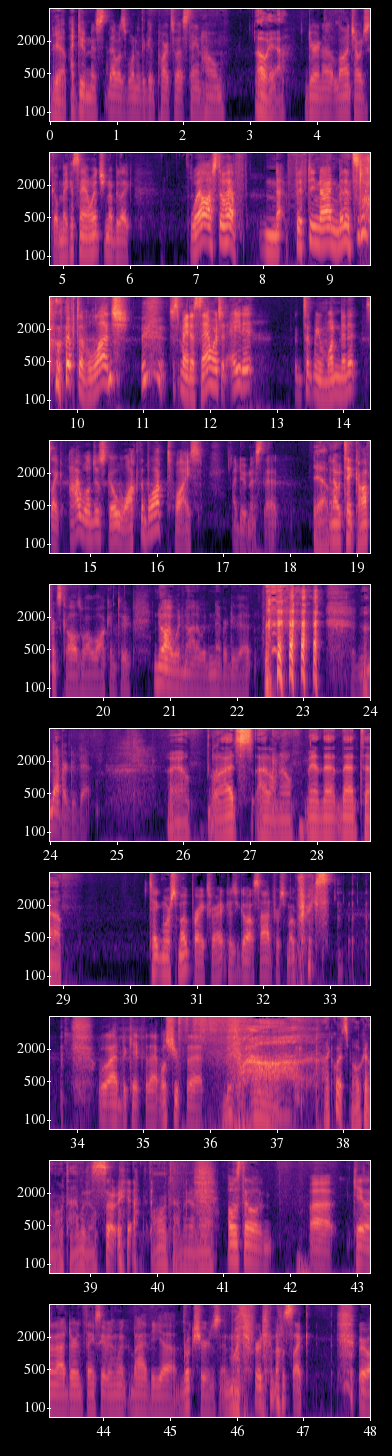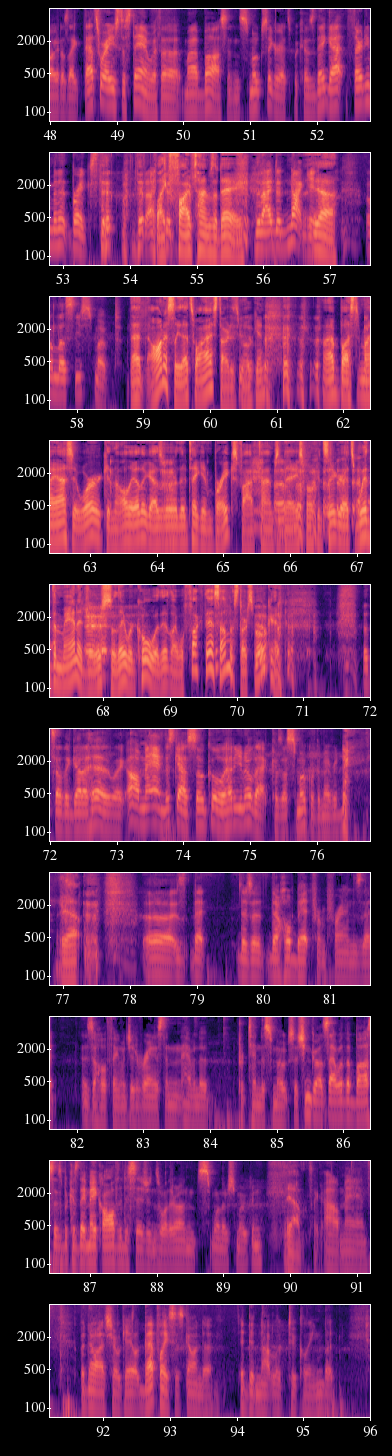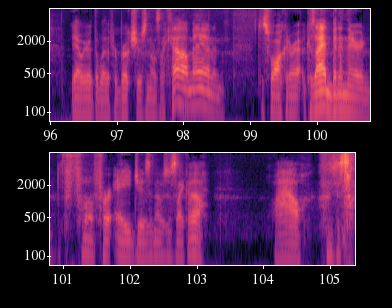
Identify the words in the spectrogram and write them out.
Yeah. I do miss that was one of the good parts about staying home. Oh, yeah. During a lunch, I would just go make a sandwich and I'd be like, well, I still have 59 minutes left of lunch. Just made a sandwich and ate it. It took me one minute. It's like, I will just go walk the block twice. I do miss that. Yeah. And I would take conference calls while walking too. No, I would not. I would never do that. never do that. Yeah. Well, I just I don't know, man. That that uh, Take more smoke breaks, right? Because you go outside for smoke breaks. we'll advocate for that. We'll shoot for that. I quit smoking a long time ago. So yeah. A long time ago now. I was telling uh, Caitlin and I during Thanksgiving went by the uh, Brookshires in Weatherford, and I was like, we were walking. I was like, that's where I used to stand with uh, my boss and smoke cigarettes because they got thirty minute breaks that that I Like could, five times a day. that I did not get Yeah. Unless you smoked. That honestly, that's why I started smoking. I busted my ass at work, and all the other guys were over there taking breaks five times a day, smoking cigarettes with the managers, so they were cool with it. Like, well, fuck this, I'm gonna start smoking. That's how they got ahead. Like, oh man, this guy's so cool. How do you know that? Because I smoke with him every day. Yeah, uh, that there's a the whole bit from Friends that is the whole thing with Jennifer Aniston having to pretend to smoke so she can go outside with the bosses because they make all the decisions while they're on when they're smoking. yeah. It's like, oh man, but no, I showed Caleb that place has gone to. It did not look too clean, but yeah, we were at the Weatherford Brookshires, and I was like, oh man, and just walking around because I hadn't been in there in, for, for ages, and I was just like, oh, wow, just.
